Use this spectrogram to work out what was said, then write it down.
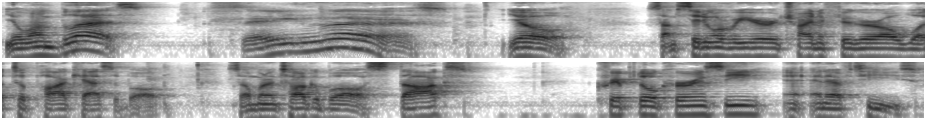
Yo, I'm blessed. Say less. Yo, so I'm sitting over here trying to figure out what to podcast about. So I'm going to talk about stocks, cryptocurrency, and NFTs.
